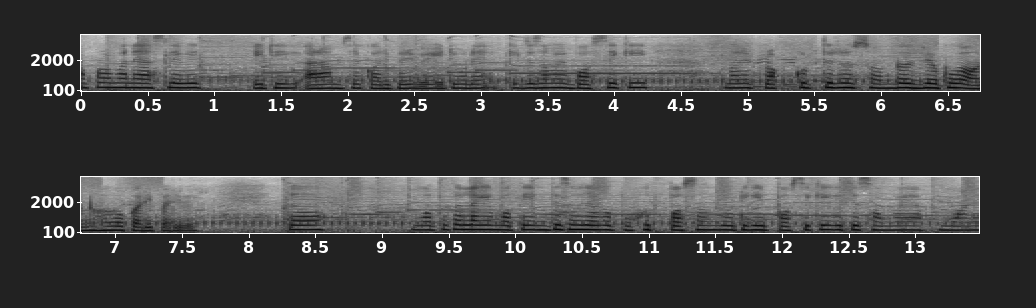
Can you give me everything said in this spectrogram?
ଆପଣମାନେ ଆସିଲେ ବି ଏଇଠି ଆରାମସେ କରିପାରିବେ ଏଇଠି ଗୋଟେ କିଛି ସମୟ ବସିକି ମାନେ ପ୍ରକୃତିର ସୌନ୍ଦର୍ଯ୍ୟକୁ ଅନୁଭବ କରିପାରିବେ ତ ମୋତେ ତ ଲାଗେ ମୋତେ ଏମିତି ସବୁ ଜାଗା ବହୁତ ପସନ୍ଦ ଯେଉଁଠିକି ବସିକି କିଛି ସମୟ ଆପଣମାନେ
